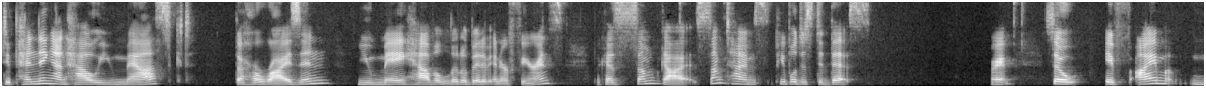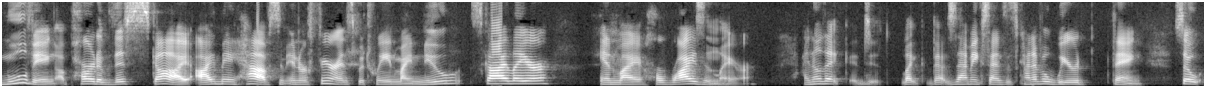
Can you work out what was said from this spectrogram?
depending on how you masked the horizon, you may have a little bit of interference because some guys sometimes people just did this. Right? So if I'm moving a part of this sky, I may have some interference between my new sky layer and my horizon layer. I know that, like, that, does that make sense? It's kind of a weird thing. So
